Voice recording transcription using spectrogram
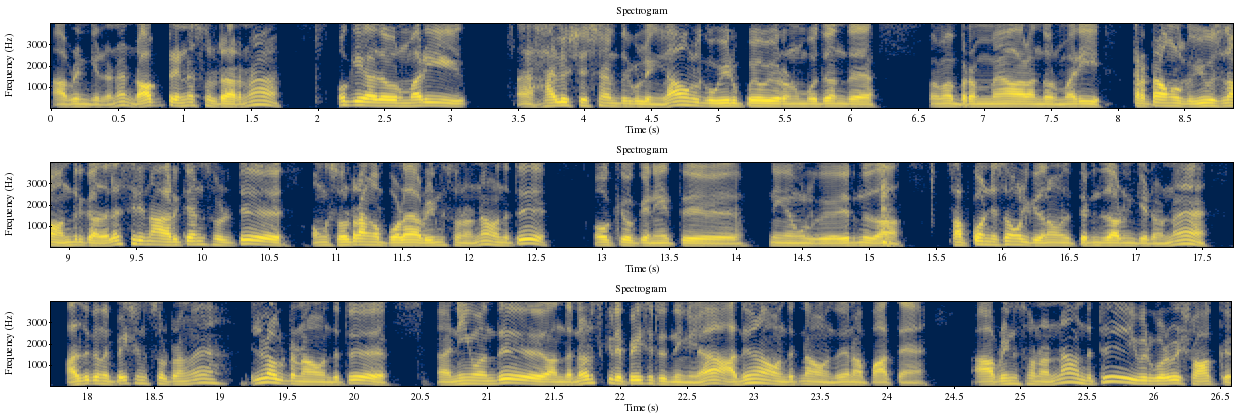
அப்படின்னு கேட்டோன்னா டாக்டர் என்ன சொல்கிறாருன்னா ஓகே அது ஒரு மாதிரி ஹாலுசேஷன் எடுத்துருக்கு இல்லைங்களா? அவங்களுக்கு உயிர் போய் உயிரும் போது அந்த ஒரு பிரம்ம அந்த ஒரு மாதிரி கரெக்டாக அவங்களுக்கு வியூஸ்லாம் வந்திருக்காதுல்ல? சரி நான் இருக்கேன்னு சொல்லிட்டு அவங்க சொல்கிறாங்க போல அப்படின்னு சொன்னோன்னா வந்துட்டு ஓகே ஓகே நேற்று நீங்கள் உங்களுக்கு இருந்ததா? சப்கான்ஷியஸாக உங்களுக்கு இதெல்லாம் வந்து தெரிஞ்சதா அப்படின்னு கேட்டோன்னே அதுக்கு அந்த பேஷண்ட் சொல்கிறாங்க இல்லை டாக்டர் நான் வந்துட்டு நீங்கள் வந்து அந்த நர்ஸ் கிட்ட பேசிட்டு இருந்தீங்களா அதையும் நான் வந்துட்டு நான் வந்து நான் பார்த்தேன். அப்படின்னு சொன்னோன்னா வந்துட்டு இவருக்கு ஒருவே ஷாக்கு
